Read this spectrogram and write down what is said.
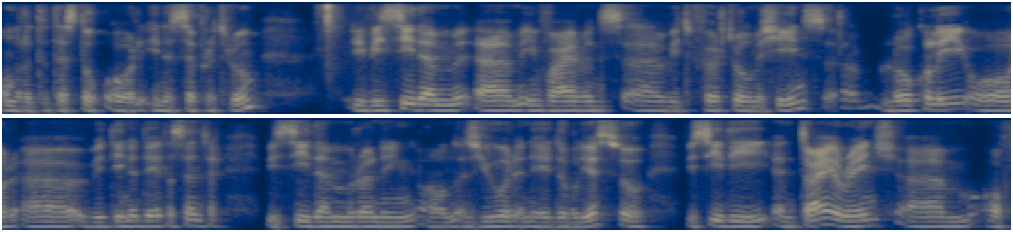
under the desktop or in a separate room. we see them um, environments uh, with virtual machines uh, locally or uh, within a data center. We see them running on Azure and AWS. So we see the entire range um, of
